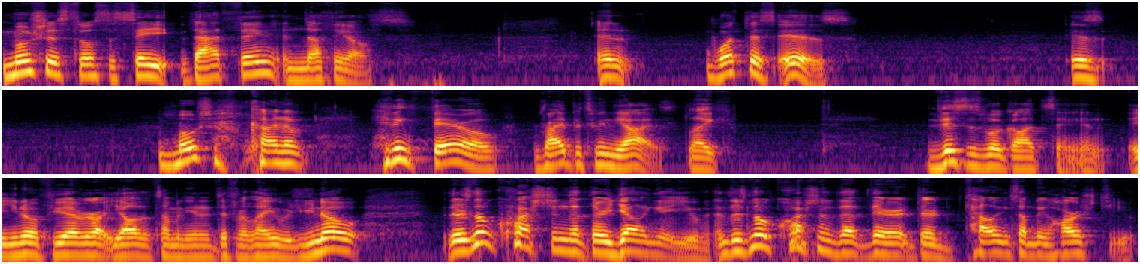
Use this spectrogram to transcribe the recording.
Moshe is supposed to say that thing and nothing else. And what this is, is Moshe kind of hitting Pharaoh right between the eyes. Like, this is what God's saying. And, you know, if you ever got yelled at somebody in a different language, you know there's no question that they're yelling at you, and there's no question that they're they're telling something harsh to you.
